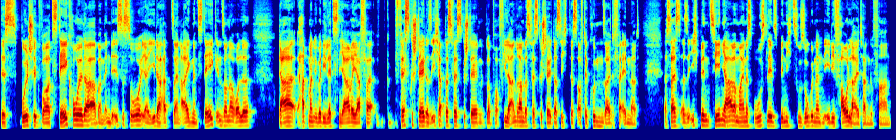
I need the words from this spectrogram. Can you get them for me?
das Bullshit-Wort Stakeholder, aber am Ende ist es so, ja, jeder hat seinen eigenen Stake in so einer Rolle. Da hat man über die letzten Jahre ja festgestellt, also ich habe das festgestellt und ich glaube auch viele andere haben das festgestellt, dass sich das auf der Kundenseite verändert. Das heißt also, ich bin zehn Jahre meines Berufslebens bin ich zu sogenannten EDV-Leitern gefahren.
